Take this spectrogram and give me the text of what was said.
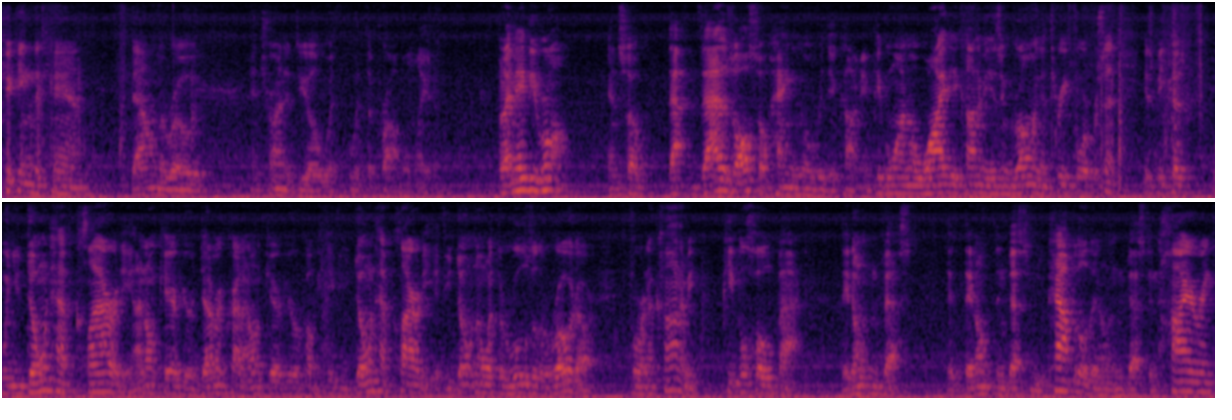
kicking the can down the road trying to deal with, with the problem later. But I may be wrong, and so that, that is also hanging over the economy. And people wanna know why the economy isn't growing at three, four percent, is because when you don't have clarity, I don't care if you're a Democrat, I don't care if you're a Republican, if you don't have clarity, if you don't know what the rules of the road are for an economy, people hold back. They don't invest. They, they don't invest in new capital, they don't invest in hiring,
